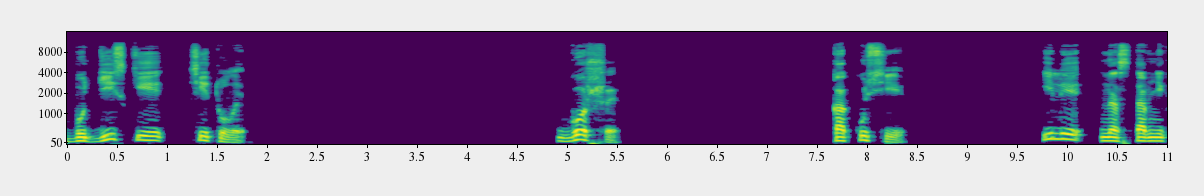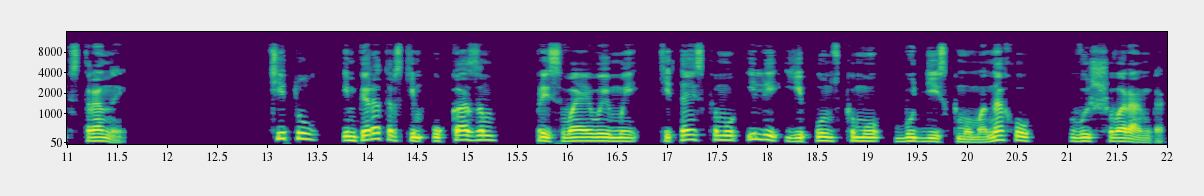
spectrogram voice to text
Буддийские титулы. Гоши. Какуси. Или наставник страны. Титул императорским указом, присваиваемый китайскому или японскому буддийскому монаху высшего ранга.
